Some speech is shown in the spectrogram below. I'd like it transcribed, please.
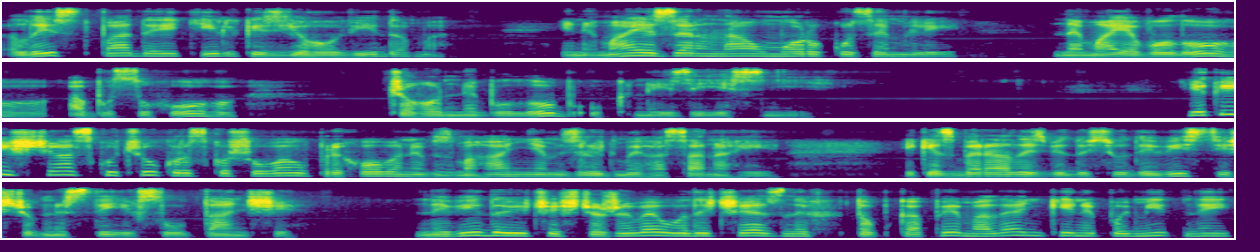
лист падає тільки з його відома, і немає зерна в мороку землі, немає вологого або сухого, чого не було б у книзі ясній. Якийсь час Кучук розкошував прихованим змаганням з людьми Гасанаги, які збирались відусюди вісті, щоб нести їх султанші не відаючи, що живе у величезних топкапи маленький непомітний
